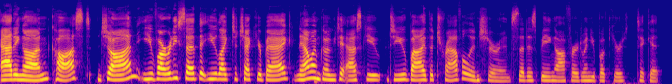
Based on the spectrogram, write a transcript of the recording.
adding on cost, John, you've already said that you like to check your bag. Now I'm going to ask you do you buy the travel insurance that is being offered when you book your ticket?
